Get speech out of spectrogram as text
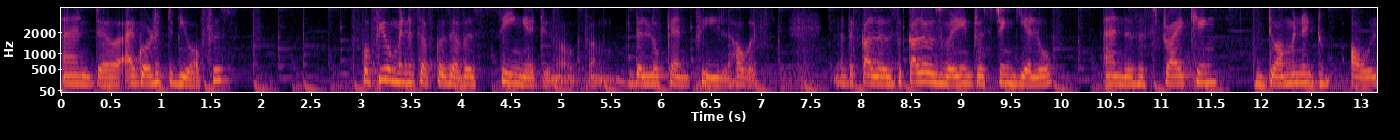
and uh, I got it to the office. For a few minutes, of course, I was seeing it, you know, from the look and feel, how it, you know, the colors. The color is very interesting, yellow and there's a striking dominant owl.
